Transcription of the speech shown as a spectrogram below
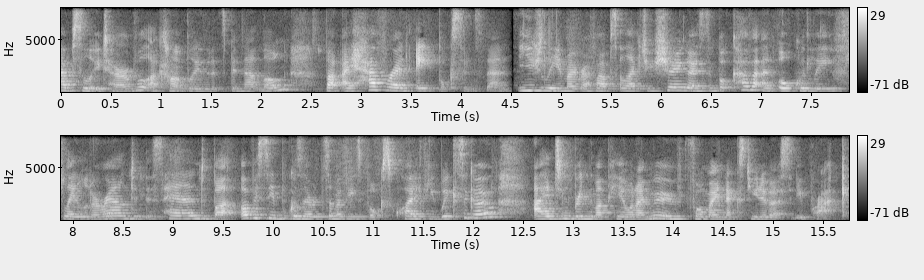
absolutely terrible. I can't believe that it's been that long, but I have read eight books since then. Usually in my wrap-ups, I like to show you guys the book cover and awkwardly flail it around in this hand, but obviously because I read some of these books quite a few weeks ago, I didn't bring them up here when I moved for my next university prac.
